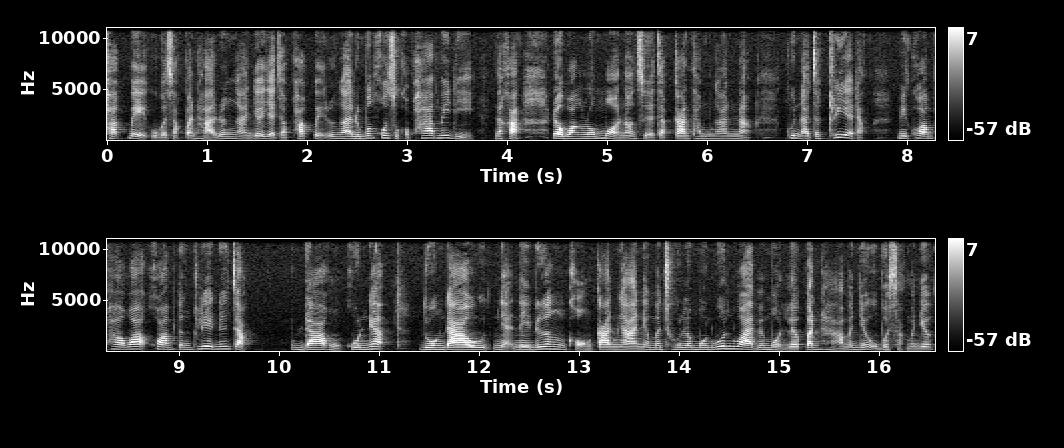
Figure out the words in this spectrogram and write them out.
พักเบรกอุปสรรคปัญหาเรื่องงานเยอะอยากจะพักเบรกเรื่องงานหรือบางคนสุขภาพไม่ดีนะคะ ระวังล้มหมอนอนเสือจากการทำงานหนัก คุณอาจจะเครียดอะมีความภาวะความตึงเครียดเนื่องจาก ดาวของคุณเนี่ยดวงดาวเนี่ยในเรื่องของการงานเนี่ยมันชุลมุนวุ่นวายไปหมดเลยปัญหามันเยอะอุปสรรคมันเยอะ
